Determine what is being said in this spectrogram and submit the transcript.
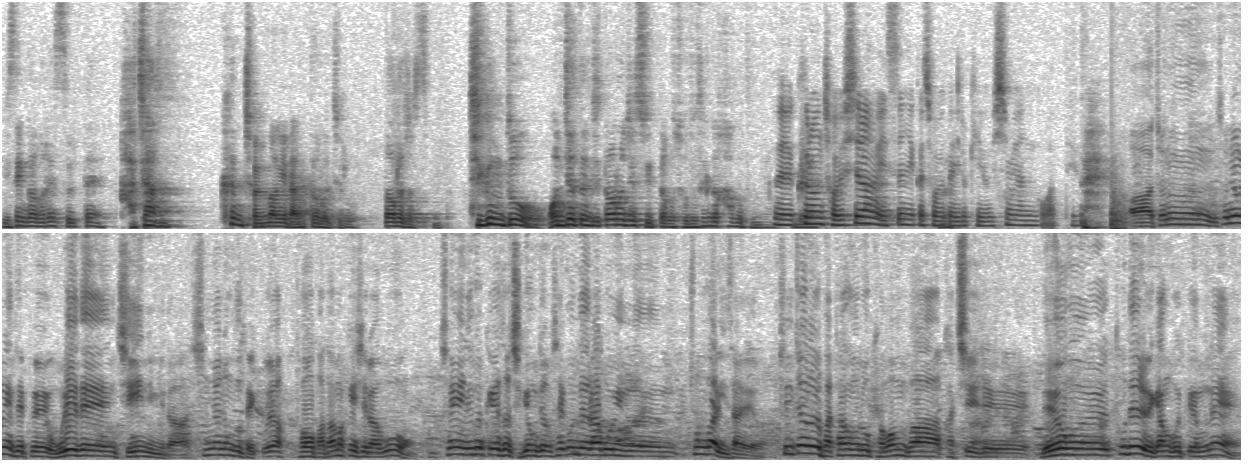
이 생각을 했을 때 가장 큰 절망이 낭떠러지로 떨어졌습니다 지금도 언제든지 떨어질 수 있다고 저도 생각하거든요 네, 그런 절실함이 있으니까 저희가 네. 이렇게 열심히 하는 것 같아요. 아, 저는 손영래 대표의 오래된 지인입니다. 10년 정도 됐고요. 더 바다마켓이라고 체인 7개에서 직영점 3군데를 하고 있는 총괄 이사예요. 실전을 바탕으로 경험과 같이 이제 내용을 토대로 얘기한 거기 때문에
